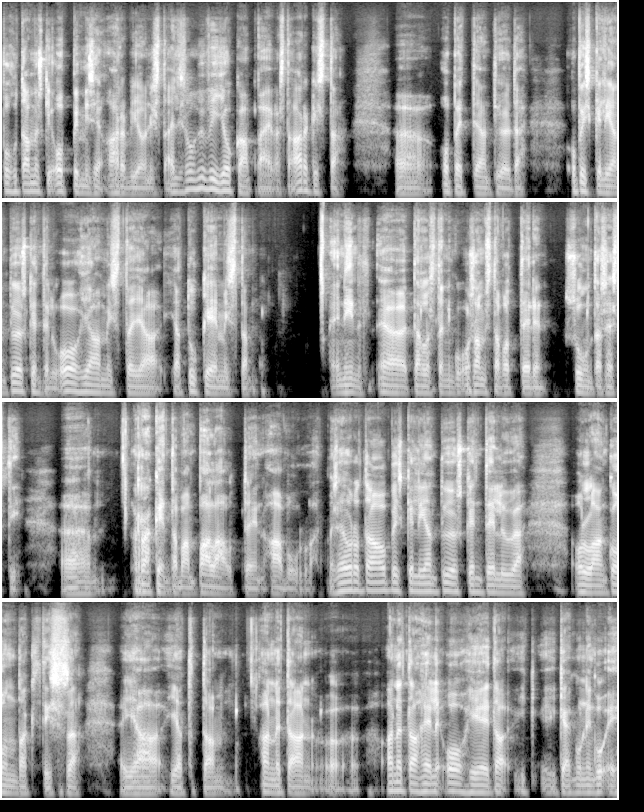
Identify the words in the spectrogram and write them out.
puhutaan myöskin oppimisen arvioinnista, eli se on hyvin jokapäiväistä arkista ö, opettajan työtä, opiskelijan työskentelyohjaamista ja, ja tukemista niin äh, tällaista niin kuin osaamistavoitteiden suuntaisesti äh, rakentavan palautteen avulla. Me seurataan opiskelijan työskentelyä, ollaan kontaktissa ja, ja tota, annetaan, annetaan heille ohjeita ikään kuin, niin kuin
